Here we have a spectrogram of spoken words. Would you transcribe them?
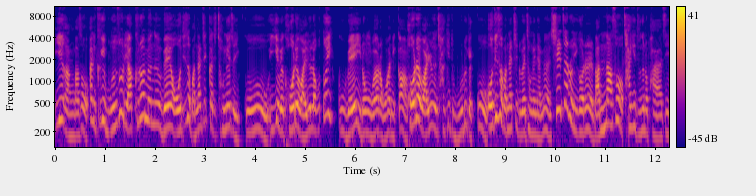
이해가 안 가서 아니 그게 뭔 소리야? 그러면은 왜 어디서 만날지까지 정해져 있고 이게 왜 거래 완료라고 떠 있고 왜 이런 거야? 라고 하니까 거래 완료는 자기도 모르겠고 어디서 만날지를 왜 정했냐면 실제로 이거를 만나서 자기 눈으로 봐야지.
